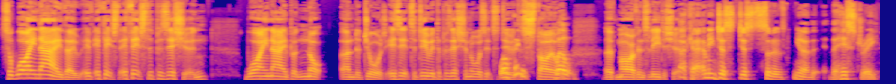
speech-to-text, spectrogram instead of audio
So why now though? If, if it's if it's the position, why now but not under George? Is it to do with the position or is it to well, do with the style? Well, of Marvin's leadership. Okay, I mean, just just sort of you know the, the history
